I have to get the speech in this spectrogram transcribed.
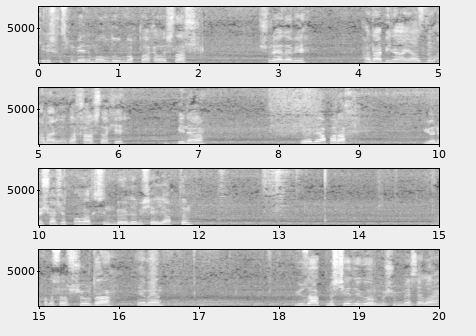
Giriş kısmı benim olduğum nokta arkadaşlar. Şuraya da bir ana bina yazdım. Ana bina da karşıdaki bina. Böyle yaparak yönü şaşırtmamak için böyle bir şey yaptım. Arkadaşlar şurada hemen 167 görmüşüm mesela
